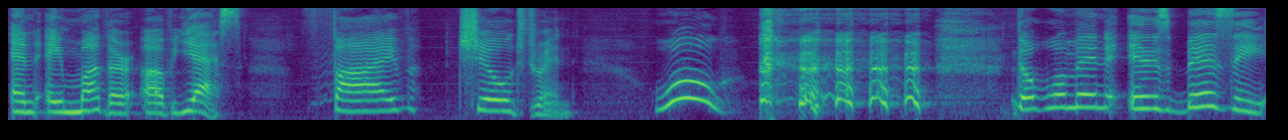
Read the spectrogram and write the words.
and a mother of, yes, five children. Woo! The woman is busy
